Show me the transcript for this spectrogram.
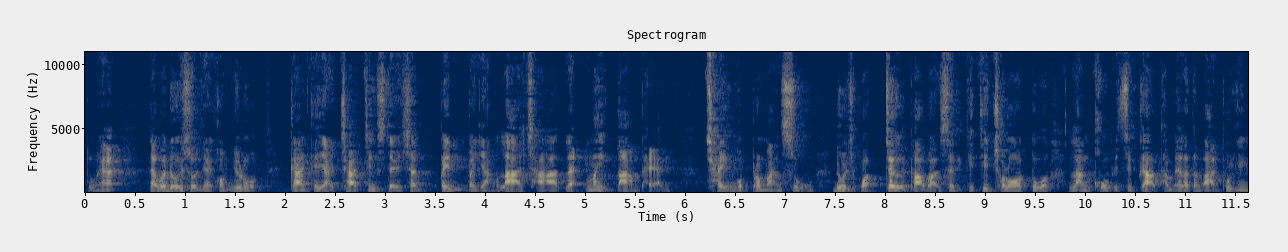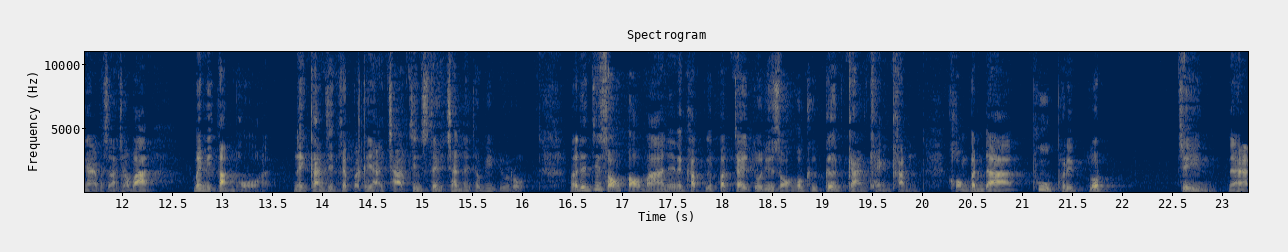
ถูกไหมฮะ แต่ว่าโดยส่วนใหญ่ของยุโรป การขยายชาร์จิ่งสเตชันเป็นไปอย่างล่าช้าและไม่ตามแผน ใช้งบประมาณสูง โดยเฉพาะเจอภาวะเศรษฐกิจที่ชะลอตัวหลังโควิด -19 ทำให้รัฐบาลพูดง่ายๆภาษาชาวบ้าน ไม่มีตังพอในการที่จะไปขยายชาร์จิ่งสเตชันในทวีปยุโรปประเด็นที่ 2 ต่อมาเนี่ยนะครับหรือปัจจัยตัวที่ 2 ก็คือเกิดการแข่งขันของบรรดาผู้ผลิตรถจีนนะฮะ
